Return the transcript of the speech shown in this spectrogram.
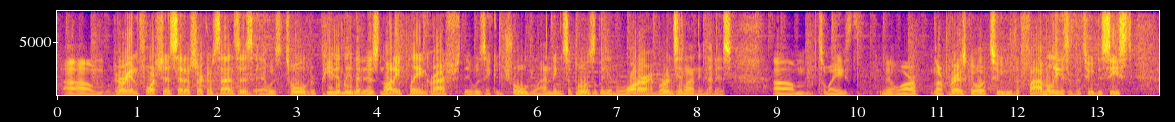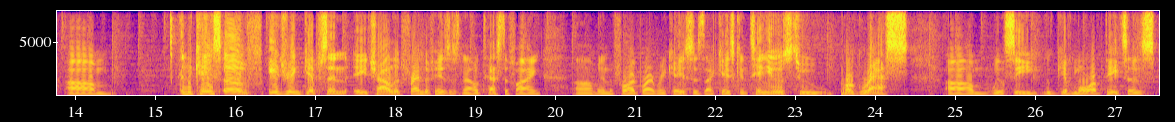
Um, very unfortunate set of circumstances. I was told repeatedly that it is not a plane crash. It was a controlled landing, supposedly in the water, emergency landing, that is. Um, so my, you know, our our prayers go to the families of the two deceased. Um, in the case of Adrian Gibson, a childhood friend of his is now testifying um, in the fraud bribery case. As that case continues to progress, um, we'll see. We'll give more updates as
